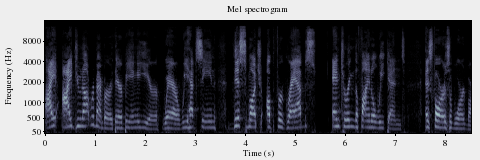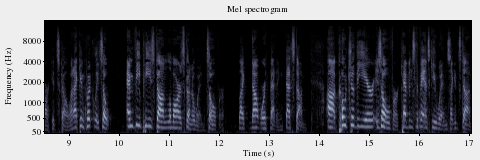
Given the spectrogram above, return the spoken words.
I I do not remember there being a year where we have seen this much up for grabs entering the final weekend as far as award markets go. And I can quickly so MVP's done. Lamar's going to win. It's over. Like not worth betting. That's done. Uh, Coach of the year is over. Kevin Stefanski wins. Like it's done.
